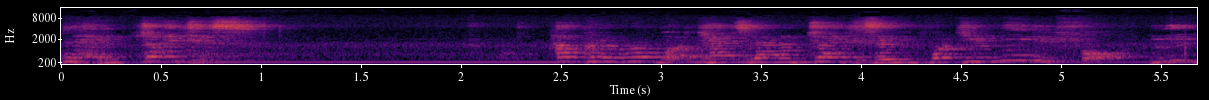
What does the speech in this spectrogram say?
Laryngitis. How can a robot catch laryngitis? I mean, what do you need it for? Hmm?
